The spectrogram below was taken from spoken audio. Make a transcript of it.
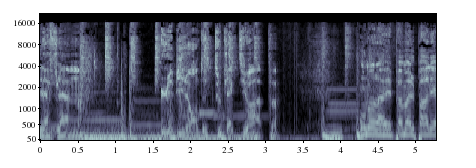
La Flamme. Le bilan de toute l'actu rap. On en avait pas mal parlé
